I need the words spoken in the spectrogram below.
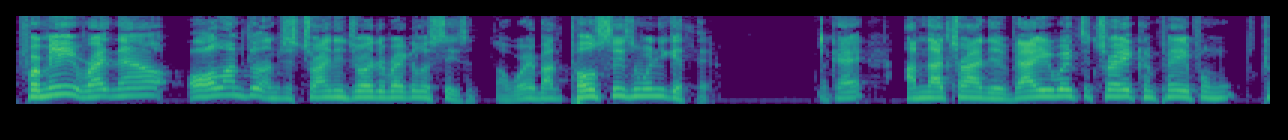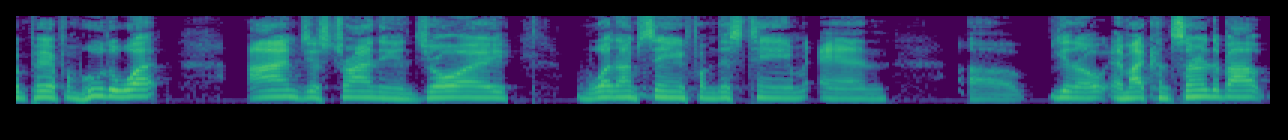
for me right now, all I'm doing, I'm just trying to enjoy the regular season. I'll worry about the postseason when you get there. Okay, I'm not trying to evaluate the trade, compare from compare from who to what. I'm just trying to enjoy what I'm seeing from this team. And uh, you know, am I concerned about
